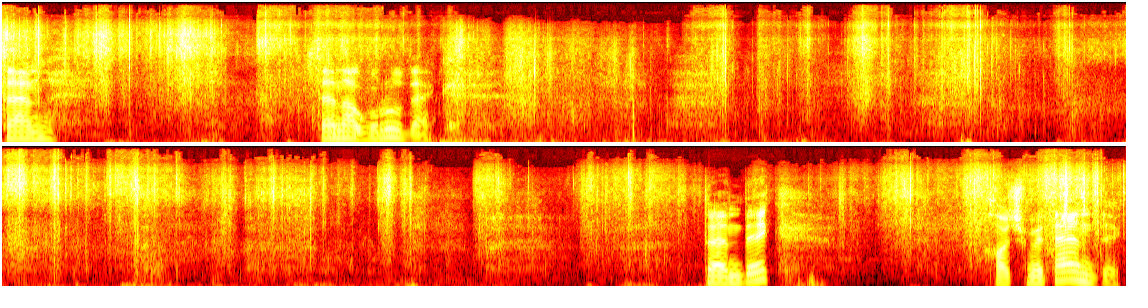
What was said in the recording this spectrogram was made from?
ten ten ogródek. Tędyk. Chodźmy tędyk.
